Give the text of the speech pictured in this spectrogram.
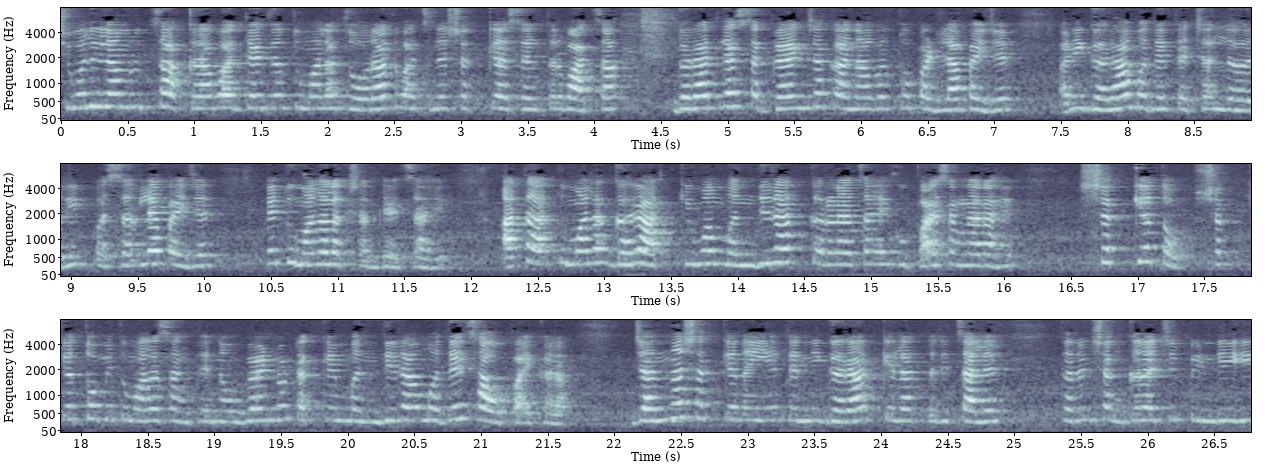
शिवलीलामृतचा अकरावा अध्याय जर तुम्हाला जोरात वाचणे शक्य असेल तर वाचा. घरातल्या सगळ्यांच्या कानावर तो पडला पाहिजे आणि घरामध्ये त्याच्या लहरी पसरल्या पाहिजेत हे तुम्हाला लक्षात घ्यायचं आहे. आता तुम्हाला घरात किंवा मंदिरात करण्याचा एक उपाय सांगणार आहे. शक्यतो शक्यतो मी तुम्हाला सांगते नव्याण्णव टक्के मंदिरामध्येच हा उपाय करा. ज्यांना शक्य नाहीये त्यांनी घरात केलात तरी चालेल. कारण शंकराची पिंडी ही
